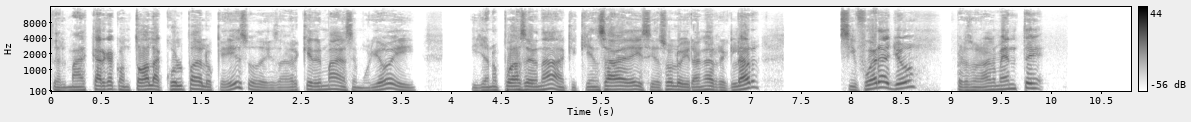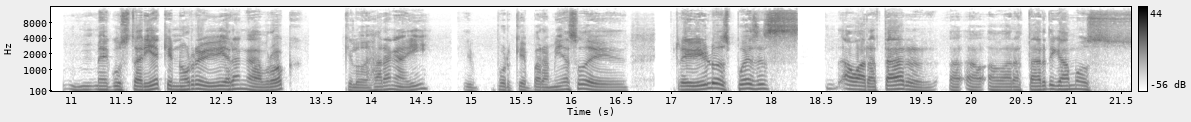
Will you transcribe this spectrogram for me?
el mae carga con toda la culpa de lo que hizo, de saber que el mae se murió y y ya no puedo hacer nada, que quién sabe de si eso lo irán a arreglar. Si fuera yo, personalmente, me gustaría que no revivieran a Brock, que lo dejaran ahí, porque para mí eso de revivirlo después es abaratar, abaratar, digamos,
